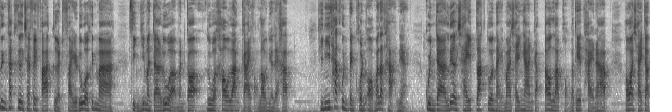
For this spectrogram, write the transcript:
ซึ่งถ้าเครื่องใช้ไฟฟ้าเกิดไฟรั่วขึ้นมา สิ่งที่มันจะรั่วมันก็รั่วเข้าร่างกายของเราเนี่ยแหละครับ ทีนี้ถ้าคุณเป็นคนออกมาตรฐานเนี่ยคุณจะเลือกใช้ปลั๊กตัวไหนมาใช้งานกับเต้ารับของประเทศไทยนะครับ เพราะว่าใช้กับ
